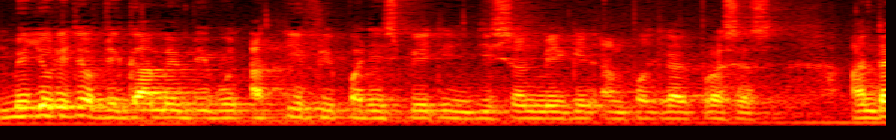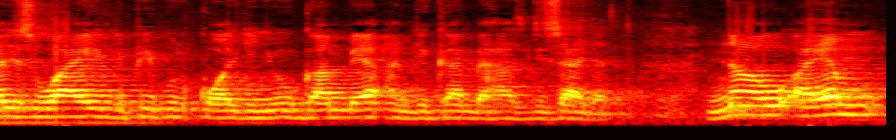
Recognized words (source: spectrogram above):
majority of the Gambian people actively participate in decision making and political process. And that is why the people call the new Gambia and the Gambia has decided. Now I am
